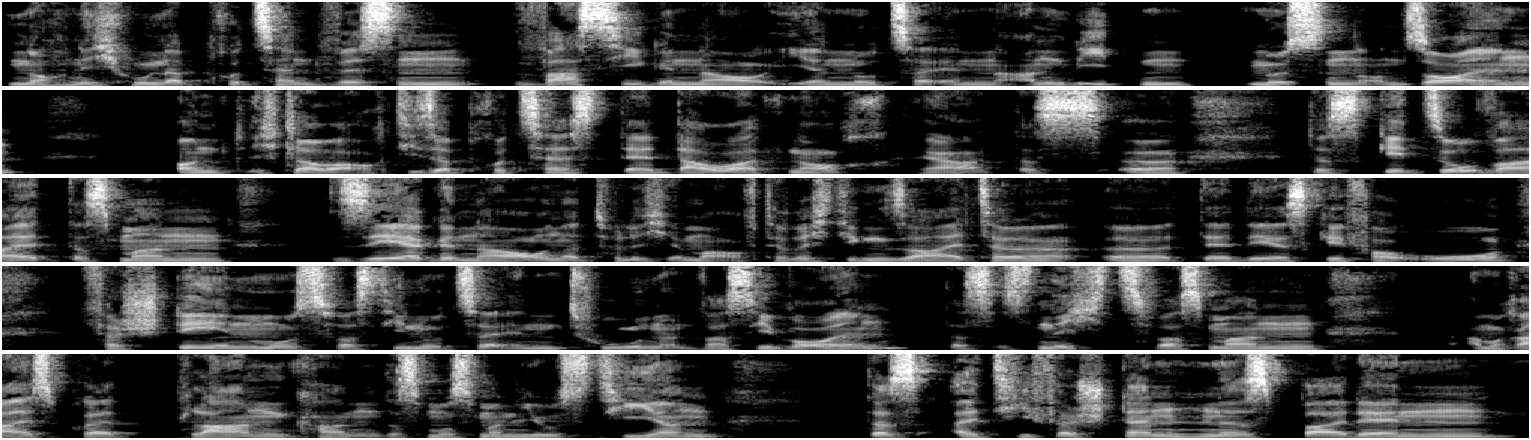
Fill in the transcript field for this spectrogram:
noch nicht 100 Prozent wissen, was sie genau ihren NutzerInnen anbieten müssen und sollen, und ich glaube, auch dieser Prozess, der dauert noch. Ja, das, äh, das geht so weit, dass man sehr genau, natürlich immer auf der richtigen Seite äh, der DSGVO, verstehen muss, was die NutzerInnen tun und was sie wollen. Das ist nichts, was man am Reißbrett planen kann. Das muss man justieren das IT-Verständnis bei den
